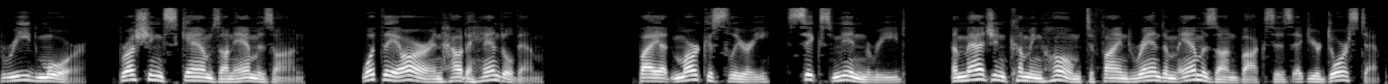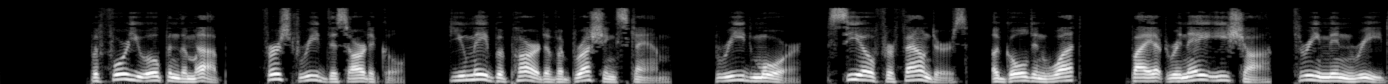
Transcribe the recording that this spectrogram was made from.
Read more. Brushing scams on Amazon. What they are and how to handle them. By at Marcus Leary, 6 Min Read. Imagine coming home to find random Amazon boxes at your doorstep. Before you open them up, first read this article. You may be part of a brushing scam. Read more. SEO for Founders, A Golden What? By at Renee Eshaw, 3 Min Read.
